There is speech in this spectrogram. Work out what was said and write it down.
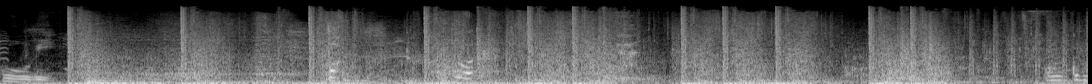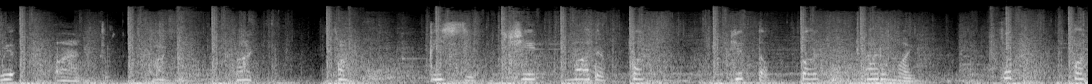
Holy. Fuck! Oh, come here. Ah, fuck. Fuck. Fuck. Piece of shit, motherfucker. Get the fuck out of my fuck, fuck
